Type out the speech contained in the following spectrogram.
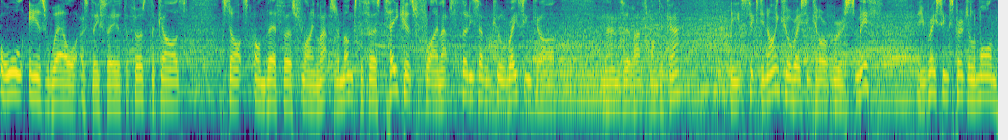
all is well, as they say, as the first of the cars starts on their first flying laps. And amongst the first takers for flying laps, 37 Cool Racing car in the hands of Antoine Doquin, the 69 Cool Racing car of Maurice Smith, the Racing Spirit of Le Mans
